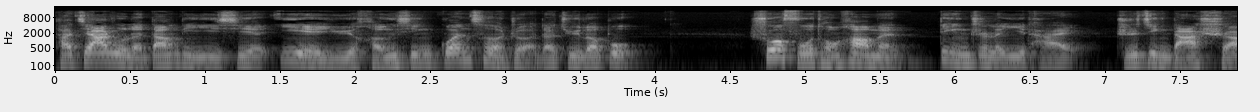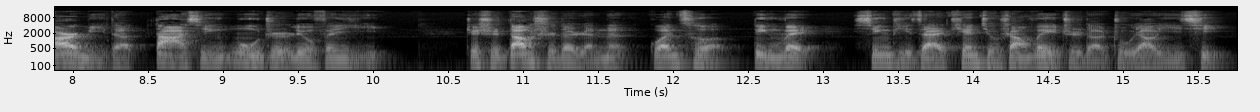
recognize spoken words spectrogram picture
他加入了当地一些业余恒星观测者的俱乐部，说服同好们定制了一台直径达十二米的大型木质六分仪，这是当时的人们观测定位星体在天球上位置的主要仪器，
